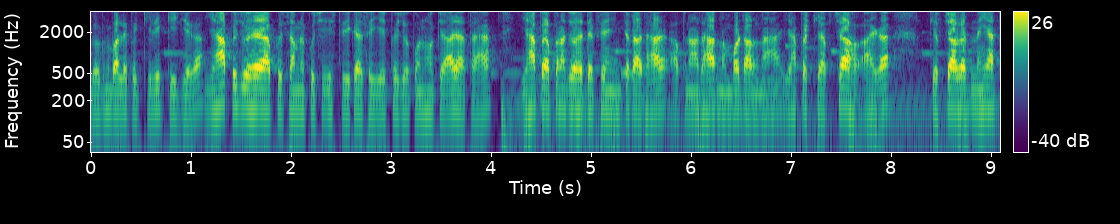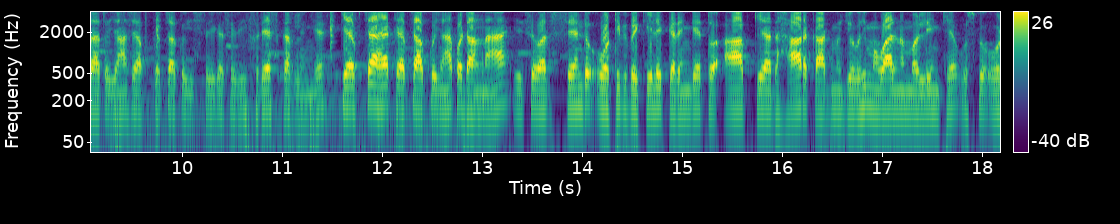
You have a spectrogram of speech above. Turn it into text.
लॉगिन वाले पे क्लिक कीजिएगा। यहाँ पे जो है, आपके सामने कुछ इस तरीके से ये पेज ओपन होकर आ जाता है। यहाँ पे अपना जो है, देख रहे हैं इंटर आधार, अपना आधार नंबर डालना है। यहाँ पे कैप्चा आएगा। कैप्चा अगर नहीं आता है तो यहाँ से आप कैप्चा को इस तरीके से रिफ्रेश कर लेंगे। कैप्चा है कैप्चा आपको यहाँ पर डालना है। इसके बाद सेंड ओटीपी पे क्लिक करेंगे तो आपके आधार कार्ड में जो भी मोबाइल नंबर लिंक है, उस पर ओ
